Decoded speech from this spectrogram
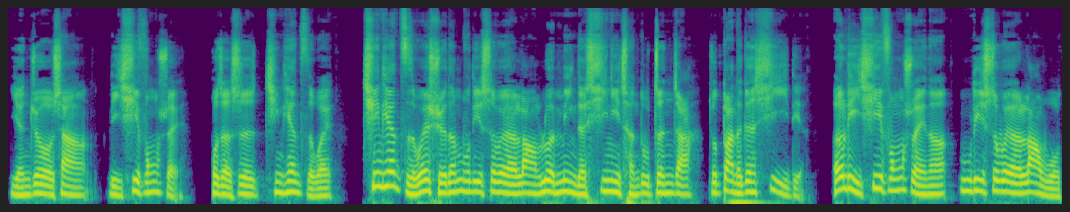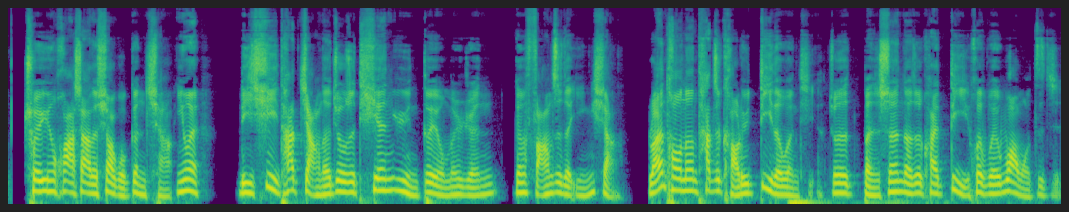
研究像理气风水。或者是青天紫微，青天紫微学的目的是为了让论命的细腻程度增加，就断得更细一点；而理气风水呢，目的是为了让我催运化煞的效果更强。因为理气它讲的就是天运对我们人跟房子的影响。峦头呢，它只考虑地的问题，就是本身的这块地会不会旺我自己。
